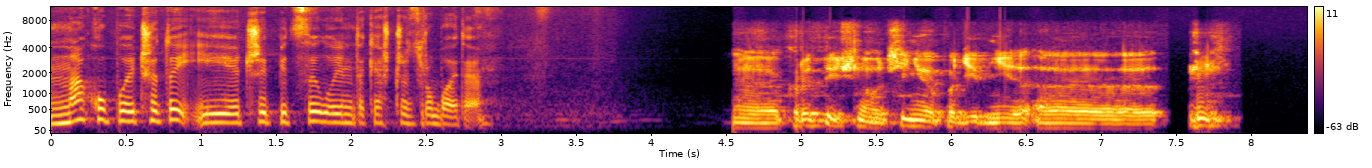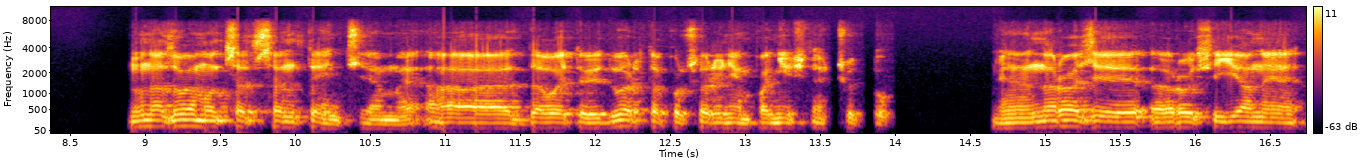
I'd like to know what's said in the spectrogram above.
накопичити, і чи під силу їм таке щось зробити? Е, Критично оцінюю подібні, е, ну називаємо це сентенціями, а давайте відверто поширенням панічних чуток. Е, Наразі росіяни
